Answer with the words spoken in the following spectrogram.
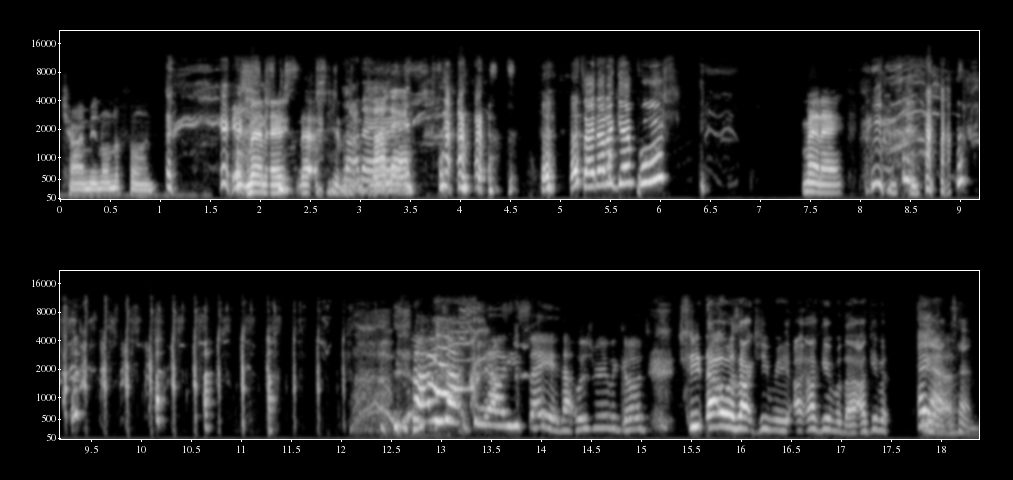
chime in on the fun. Man, that- Money. Money. Say that again, Push. man, eh. that is actually how you say it. That was really good. She that was actually really. I, I'll give her that. I'll give it eight out of ten.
